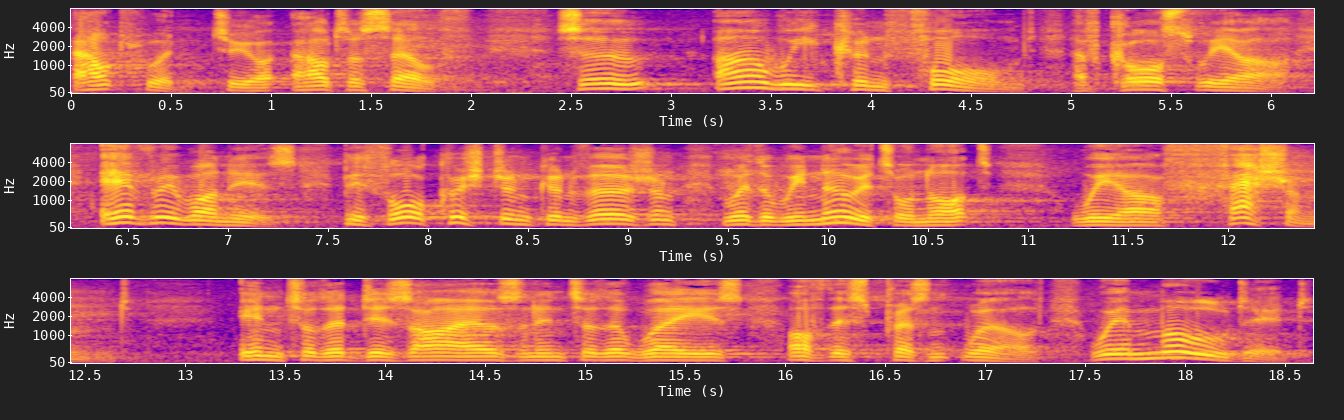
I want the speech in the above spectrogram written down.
outward to your outer self. So, are we conformed? Of course we are. Everyone is. Before Christian conversion, whether we know it or not, we are fashioned into the desires and into the ways of this present world. We're molded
